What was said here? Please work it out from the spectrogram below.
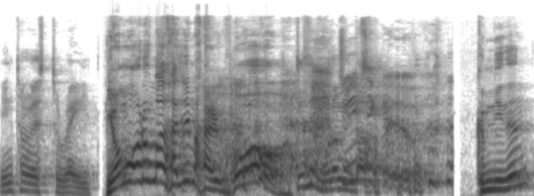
인터레스트 레이트. 영어로만 하지 말고 뜻은 모릅니다. 주식금. 금리는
